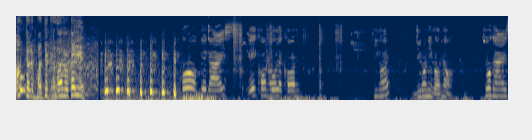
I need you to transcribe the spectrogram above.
mangga le bate kala lo kai okay guys ei khon hol ekhon ki hoy jironi ghor no so guys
